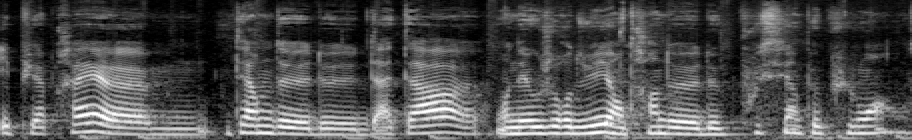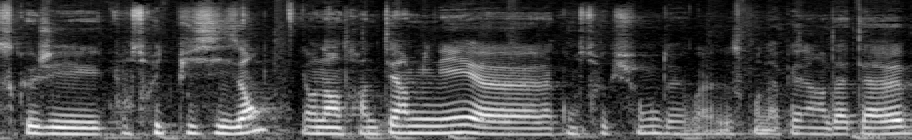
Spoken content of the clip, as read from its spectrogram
Et puis après, en termes de, data, on est aujourd'hui en train de, pousser un peu plus loin ce que j'ai construit depuis six ans. Et on est en train de terminer la construction de, de ce qu'on appelle un data hub,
